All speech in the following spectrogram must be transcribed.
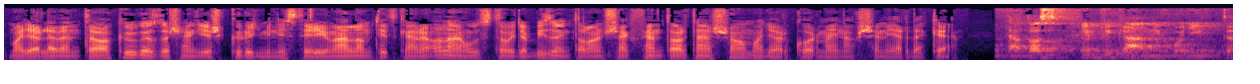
Magyar Levente a külgazdasági és külügyminisztérium államtitkára aláhúzta, hogy a bizonytalanság fenntartása a magyar kormánynak sem érdeke. Tehát azt implikálni, hogy itt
